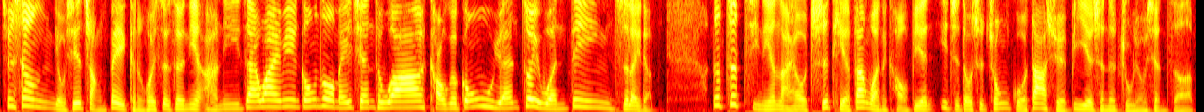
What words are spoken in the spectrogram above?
就像有些长辈可能会碎碎念啊，你在外面工作没前途啊，考个公务员最稳定之类的。那这几年来哦，吃铁饭碗的考编一直都是中国大学毕业生的主流选择。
